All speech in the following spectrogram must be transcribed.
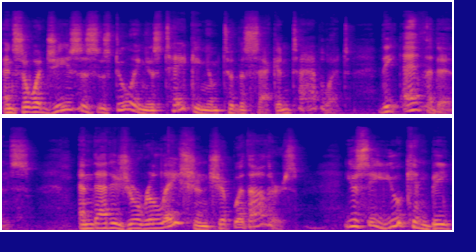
And so what Jesus is doing is taking him to the second tablet, the evidence, and that is your relationship with others. You see, you can be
